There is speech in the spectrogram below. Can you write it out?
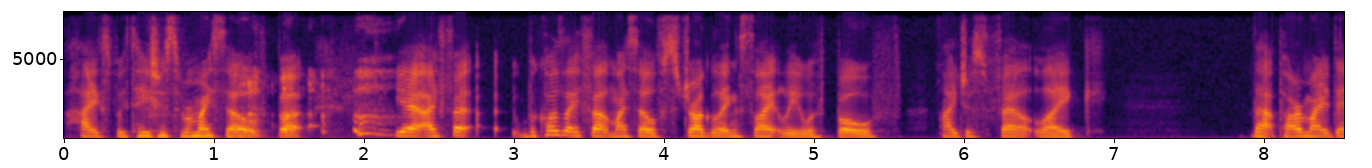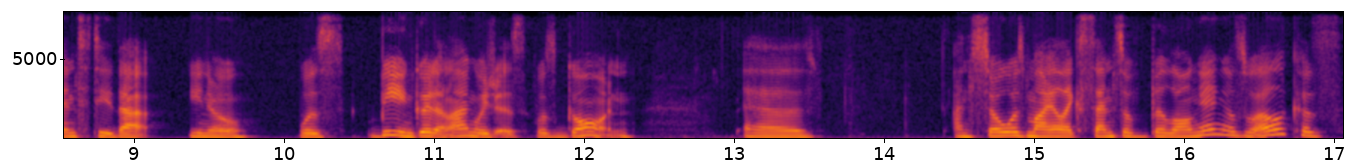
high expectations for myself, but yeah, I felt because I felt myself struggling slightly with both. I just felt like that part of my identity that you know was being good at languages was gone, uh, and so was my like sense of belonging as well. Because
